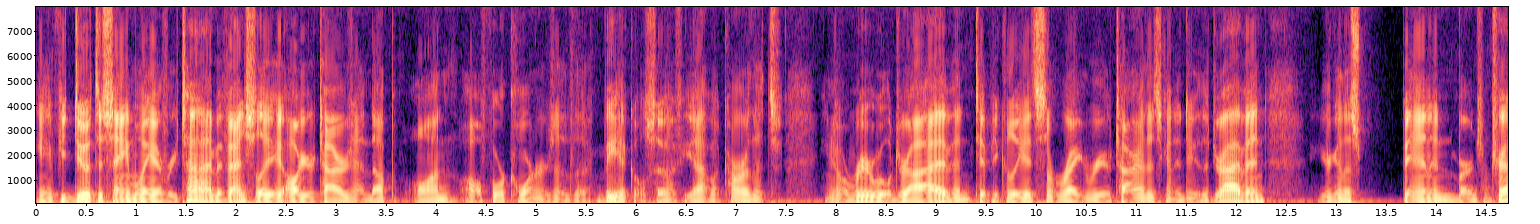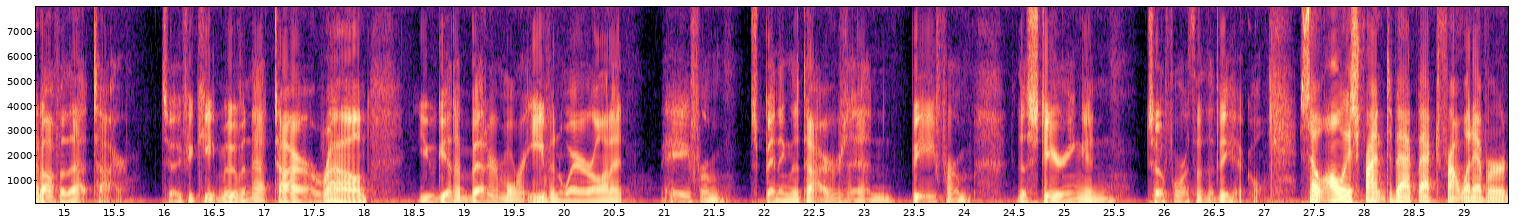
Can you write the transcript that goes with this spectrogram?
And if you do it the same way every time, eventually all your tires end up on all four corners of the vehicle. So if you have a car that's, you know, rear wheel drive and typically it's the right rear tire that's going to do the driving, you're going to spin and burn some tread off of that tire. So if you keep moving that tire around, you get a better, more even wear on it. A from spinning the tires, and B from the steering and so forth of the vehicle. So always front to back, back to front, whatever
